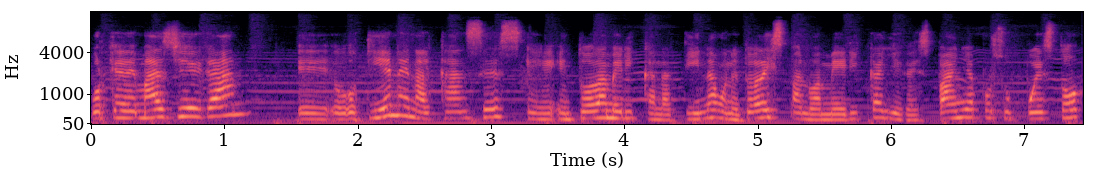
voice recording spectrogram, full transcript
porque además llegan eh, o tienen alcances eh, en toda América Latina, bueno, en toda Hispanoamérica, llega a España, por supuesto,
